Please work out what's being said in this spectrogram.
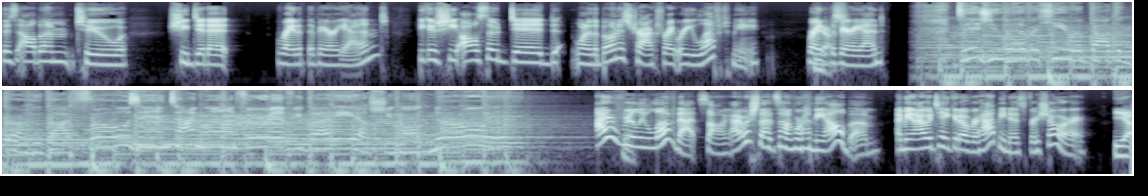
this album to she did it right at the very end because she also did one of the bonus tracks right where you left me right at the very end. Did you ever hear about the girl who got frozen? Time went on for everybody else. She won't know it. I really love that song. I wish that song were on the album. I mean, I would take it over happiness for sure. Yeah,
